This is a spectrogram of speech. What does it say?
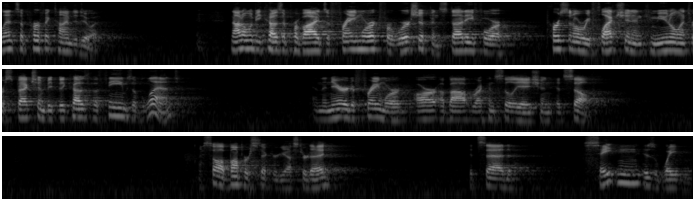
Lent's a perfect time to do it. Not only because it provides a framework for worship and study, for personal reflection and communal introspection, but because the themes of Lent and the narrative framework are about reconciliation itself. I saw a bumper sticker yesterday. It said, Satan is waiting.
